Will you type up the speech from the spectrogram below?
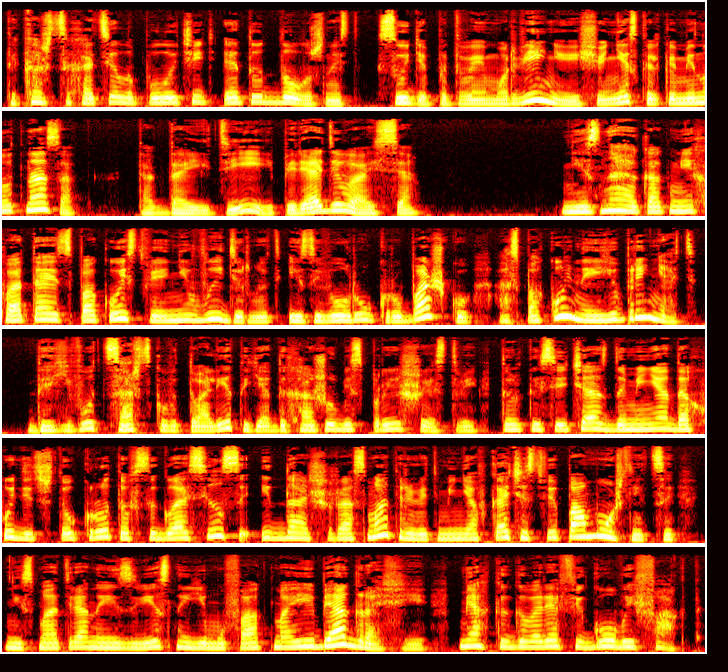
Ты, кажется, хотела получить эту должность, судя по твоему рвению, еще несколько минут назад. Тогда иди и переодевайся. Не знаю, как мне хватает спокойствия не выдернуть из его рук рубашку, а спокойно ее принять. До его царского туалета я дохожу без происшествий. Только сейчас до меня доходит, что Кротов согласился и дальше рассматривать меня в качестве помощницы, несмотря на известный ему факт моей биографии, мягко говоря, фиговый факт.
